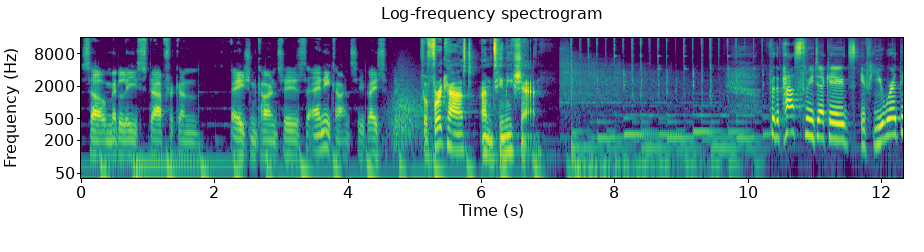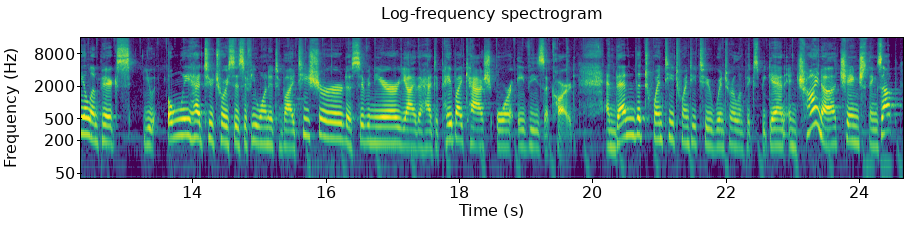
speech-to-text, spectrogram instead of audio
So, Middle East, African, Asian currencies, any currency basically. For Forkast, I'm Timmy Shen. For the past three decades, if you were at the Olympics, you only had two choices if you wanted to buy a t shirt, a souvenir, you either had to pay by cash or a Visa card. And then the 2022 Winter Olympics began, and China changed things up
